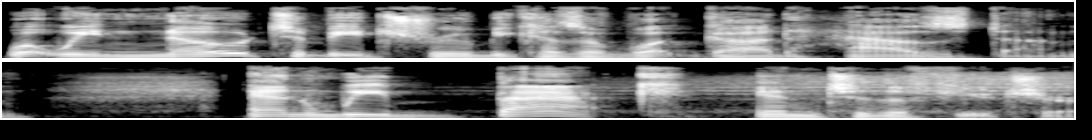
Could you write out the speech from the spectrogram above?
what we know to be true because of what God has done. And we back into the future.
